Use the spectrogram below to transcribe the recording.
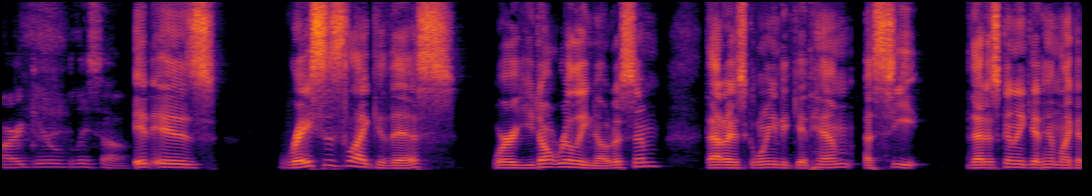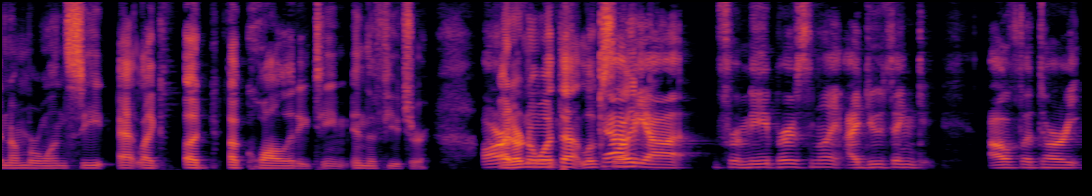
arguably so. It is races like this where you don't really notice him that is going to get him a seat that is going to get him like a number one seat at like a, a quality team in the future. I don't know what that looks like. caveat for me personally. I do think AlphaTauri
